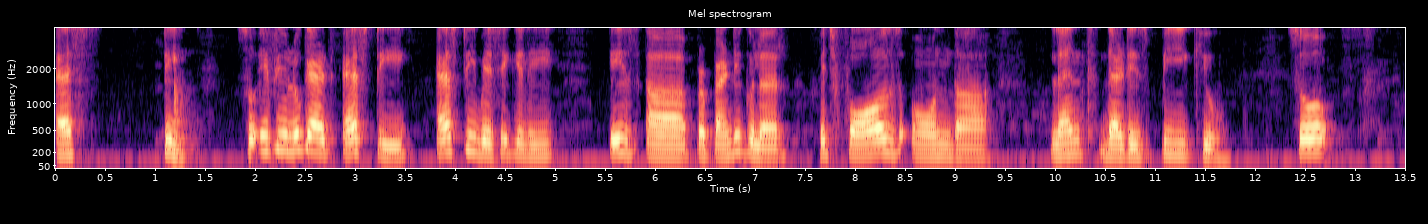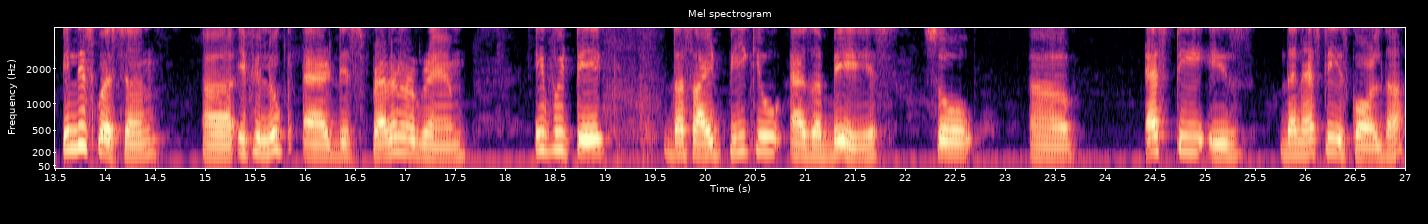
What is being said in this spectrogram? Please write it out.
ST. So if you look at ST, ST basically is a perpendicular which falls on the length that is PQ. So in this question, uh, if you look at this parallelogram, if we take the side PQ as a base, so uh, ST is then ST is called the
